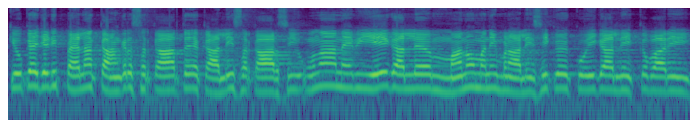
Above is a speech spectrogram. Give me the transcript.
ਕਿਉਂਕਿ ਜਿਹੜੀ ਪਹਿਲਾਂ ਕਾਂਗਰਸ ਸਰਕਾਰ ਤੇ ਅਕਾਲੀ ਸਰਕਾਰ ਸੀ ਉਹਨਾਂ ਨੇ ਵੀ ਇਹ ਗੱਲ ਮਨੋ ਮਨੀ ਬਣਾ ਲਈ ਸੀ ਕਿ ਕੋਈ ਗੱਲ ਨਹੀਂ ਇੱਕ ਵਾਰੀ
